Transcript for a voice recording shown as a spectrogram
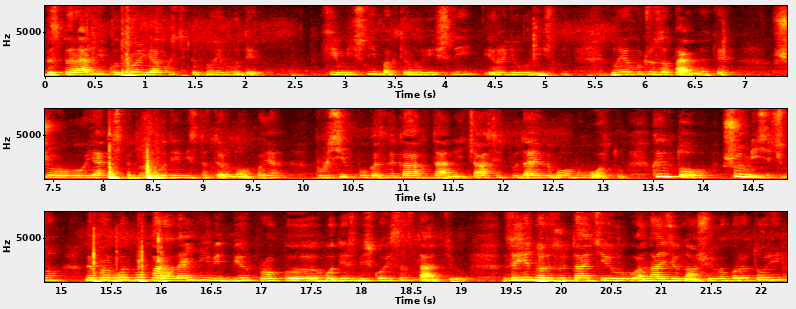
безперервний контроль якості питної води. Хімічний, бактеріологічний і радіологічний. Ну я хочу запевнити, що якість питної води міста Тернополя по всіх показниках в даний час відповідає вимогам ГОСТу. Крім того, щомісячно ми проводимо паралельний відбір проб е, води з міської санстанції. Згідно результатів аналізів нашої лабораторії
